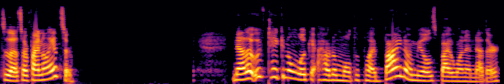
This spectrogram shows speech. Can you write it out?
So that's our final answer. Now that we've taken a look at how to multiply binomials by one another,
